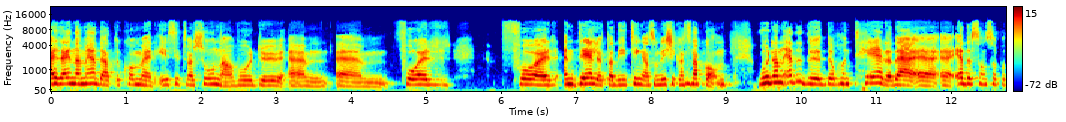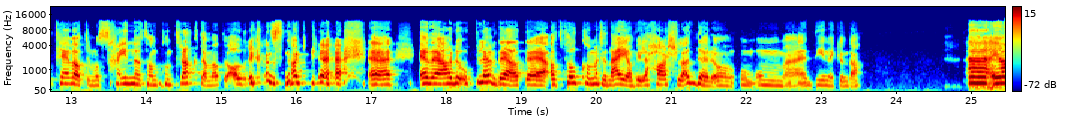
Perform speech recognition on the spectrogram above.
jeg regner med at du kommer i situasjoner hvor du um, um, får for en del av de tingene som du ikke kan snakke om. Hvordan er det du, du håndterer det? Eh, er det sånn som på TV at du må signe sånn kontrakter med at du aldri kan snakke? Eh, det, har du opplevd det at, eh, at, folk kommer til deg og vil ha sladder om, om, om dine kunder? ja,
